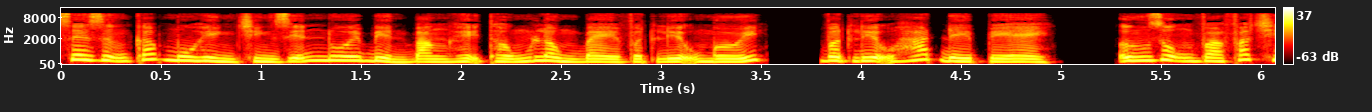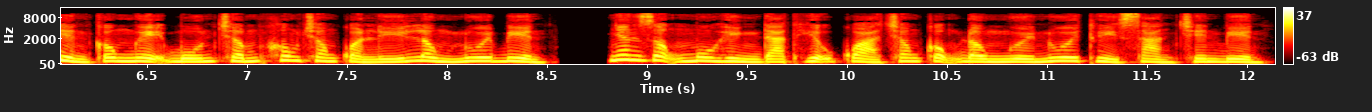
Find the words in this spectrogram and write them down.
Xây dựng các mô hình trình diễn nuôi biển bằng hệ thống lồng bè vật liệu mới, vật liệu HDPE, ứng dụng và phát triển công nghệ 4.0 trong quản lý lồng nuôi biển, nhân rộng mô hình đạt hiệu quả trong cộng đồng người nuôi thủy sản trên biển.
